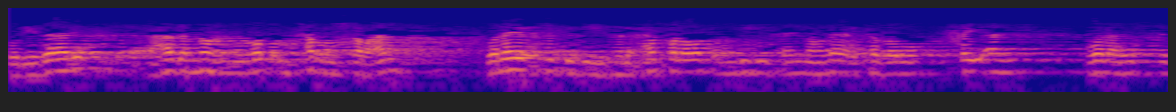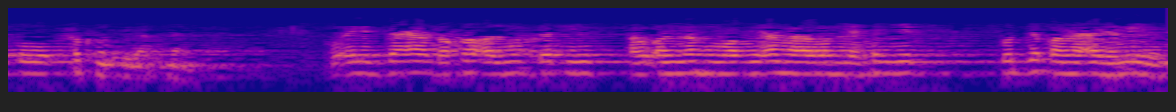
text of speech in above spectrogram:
ولذلك هذا النوع من الوضع محرم شرعا. ولا يعتد به فلا حصل وضع به فإنه لا يعتبر شيئا ولا يسقط حكم الإله. نعم. وإن ادعى بقاء المدة أو أنه وضعها وهي سيد صدق مع يمينه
